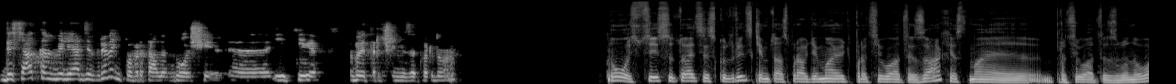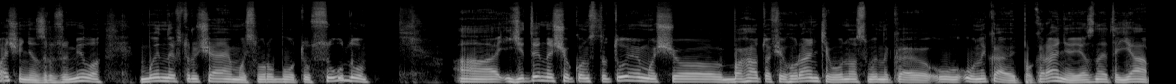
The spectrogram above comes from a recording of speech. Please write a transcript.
десятками мільярдів гривень повертали гроші, е, які витрачені за кордон. Ну, ось в цій ситуації з Кудрицьким та справді мають працювати захист, має працювати звинувачення. Зрозуміло, ми не втручаємось в роботу суду. А єдине, що констатуємо, що багато фігурантів у нас виникає уникають покарання. Я знаєте, я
